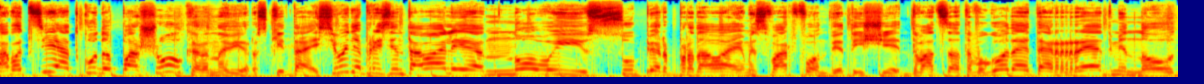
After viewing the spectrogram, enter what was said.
А вот те, откуда пошел коронавирус, Китай, сегодня презентовали новый супер продаваемый смартфон 2020 года. Это Redmi Note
